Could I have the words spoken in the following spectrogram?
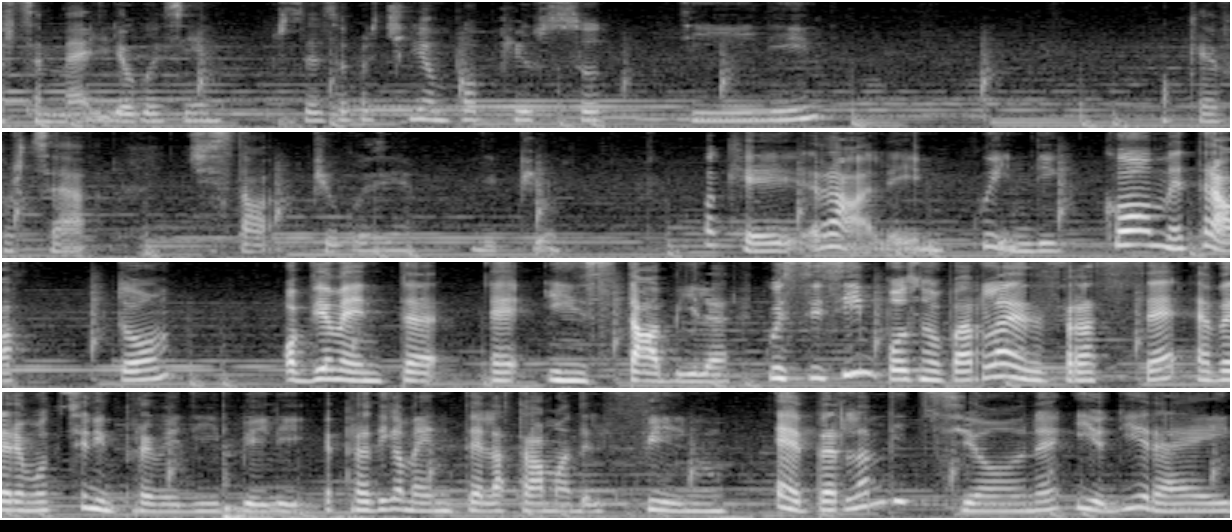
forse è meglio così. Forse le sopracciglia un po' più sottili. Ok forse ci sta più così di più. Ok Raleigh. Quindi come tratto ovviamente è instabile. Questi sim possono parlare fra sé e avere emozioni imprevedibili, è praticamente la trama del film. E per l'ambizione io direi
